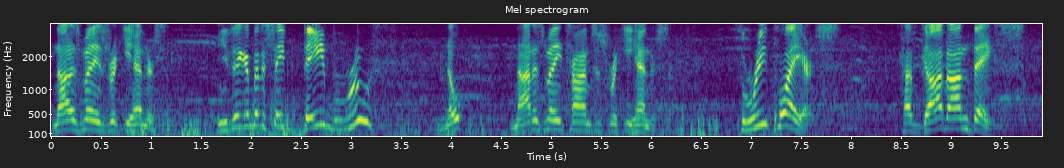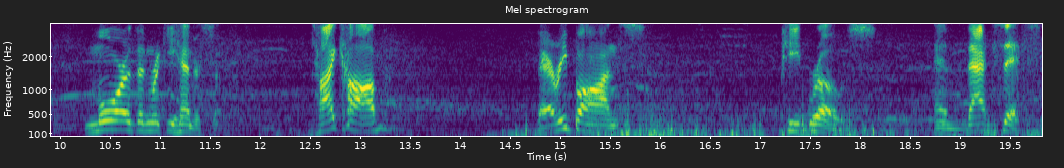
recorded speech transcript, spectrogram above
Not as many as Rickey Henderson. You think I'm going to say Babe Ruth? Nope. Not as many times as Rickey Henderson. Three players have got on base more than Rickey Henderson Ty Cobb, Barry Bonds, Pete Rose. And that's it.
